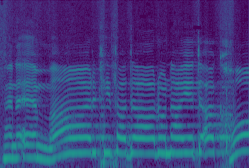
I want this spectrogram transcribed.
Men är mörk ifall dalarna ett ackord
